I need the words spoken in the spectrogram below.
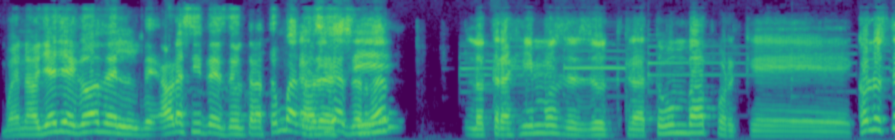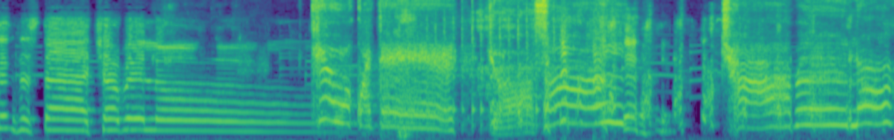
Bueno, ya llegó del, de, ahora sí, desde Ultratumba Ahora decías, sí, ¿verdad? Lo trajimos desde Ultratumba porque con ustedes está Chabelo. ¿Qué hubo, cuate? Yo soy Chabelo,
